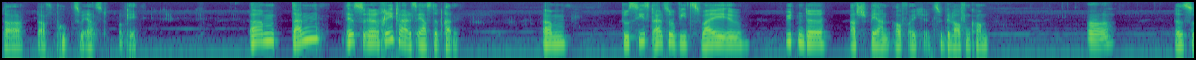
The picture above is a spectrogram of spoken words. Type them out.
Da darf Puk zuerst. Okay. Ähm, dann ist äh, Reta als erste dran. Ähm, du siehst also, wie zwei äh, wütende Waschbären auf euch äh, zugelaufen kommen. Ah, Das äh,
